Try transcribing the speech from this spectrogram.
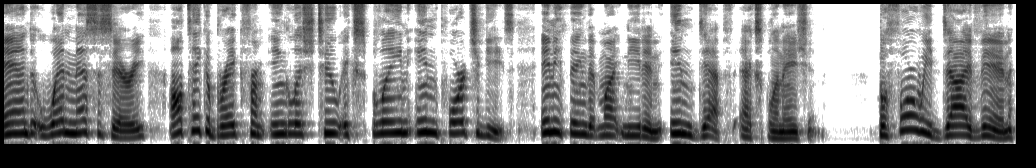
And when necessary, I'll take a break from English to explain in Portuguese anything that might need an in depth explanation. Before we dive in,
